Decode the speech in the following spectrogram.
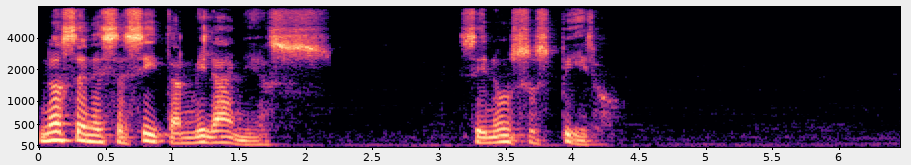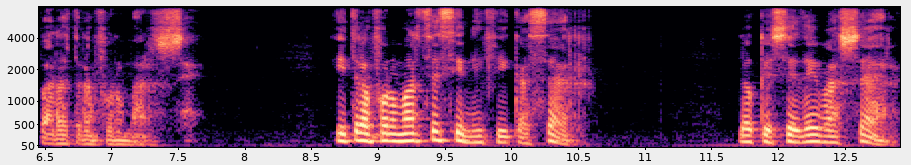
no se necesitan mil años, sino un suspiro para transformarse. Y transformarse significa ser lo que se deba ser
